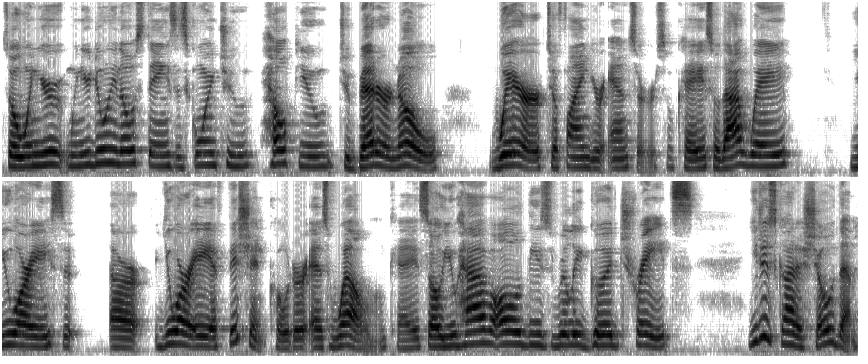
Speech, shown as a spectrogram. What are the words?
So when you're when you're doing those things, it's going to help you to better know where to find your answers. Okay, so that way you are a uh, you are a efficient coder as well. Okay, so you have all of these really good traits. You just got to show them.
